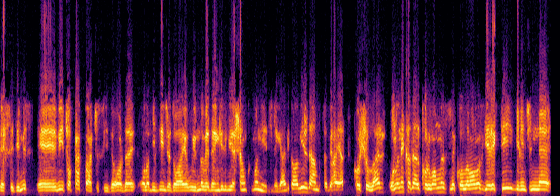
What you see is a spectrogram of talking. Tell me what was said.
beslediğimiz e, bir toprak parçasıydı. Orada olabildiğince doğaya uyumlu ve dengeli bir yaşam kurma niyetiyle geldik. Ama birden bu tabii hayat koşullar onu ne kadar korumamız ve kollamamız gerektiği bilincine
